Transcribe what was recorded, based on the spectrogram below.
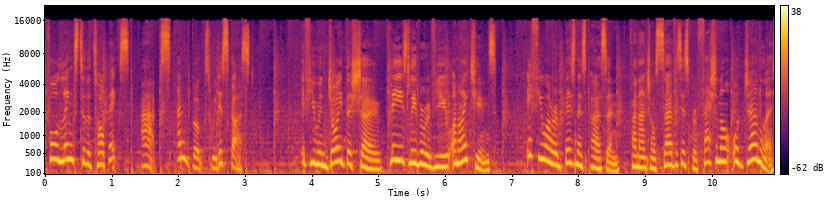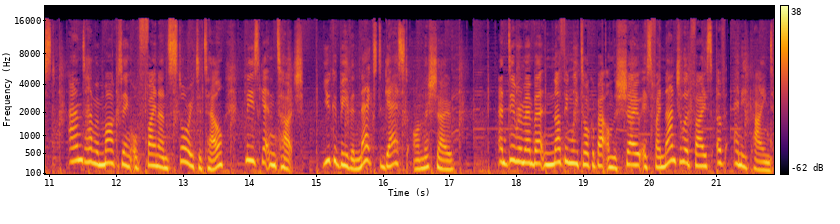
for links to the topics, apps, and books we discussed. If you enjoyed the show, please leave a review on iTunes. If you are a business person, financial services professional, or journalist and have a marketing or finance story to tell, please get in touch you could be the next guest on the show. And do remember, nothing we talk about on the show is financial advice of any kind.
